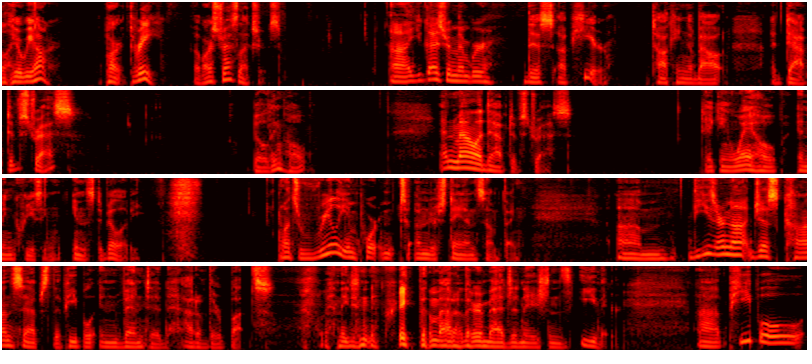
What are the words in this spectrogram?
Well, here we are, part three of our stress lectures. Uh, you guys remember this up here, talking about adaptive stress, building hope, and maladaptive stress, taking away hope and increasing instability. What's really important to understand something. Um, these are not just concepts that people invented out of their butts. and they didn't create them out of their imaginations either. Uh, people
